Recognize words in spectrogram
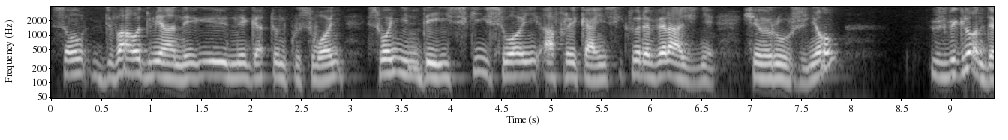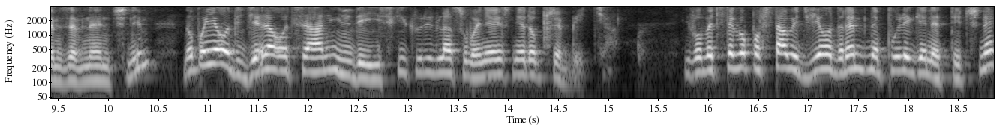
Są dwa odmiany gatunku słoń, słoń indyjski i słoń afrykański, które wyraźnie się różnią już wyglądem zewnętrznym, no bo je oddziela Ocean Indyjski, który dla słonia jest nie do przebycia. I wobec tego powstały dwie odrębne pule genetyczne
